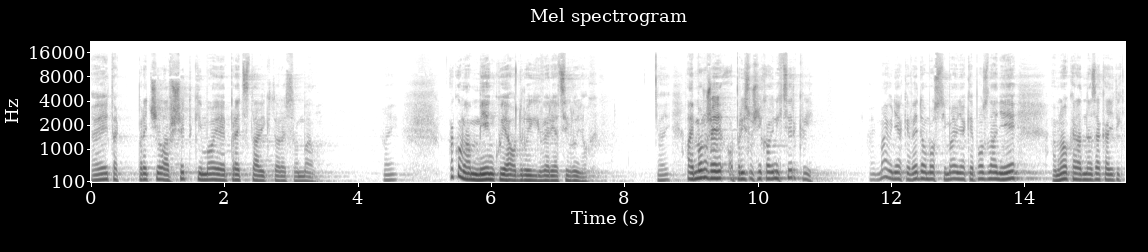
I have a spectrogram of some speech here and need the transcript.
hej, tak prečila všetky moje predstavy, ktoré som mal. Hej. Ako mám mienku ja o druhých veriacich ľuďoch? Hej. Aj možno, že o príslušníkov iných cirkví. Majú nejaké vedomosti, majú nejaké poznanie a mnohokrát na základe tých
